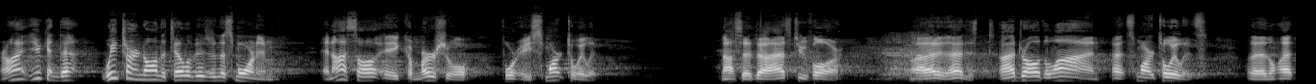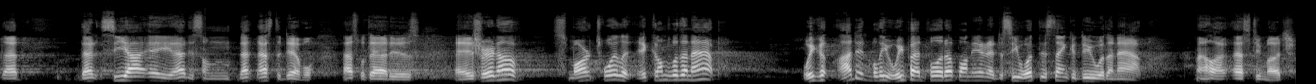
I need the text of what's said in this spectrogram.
right? You can, da- we turned on the television this morning and I saw a commercial for a smart toilet. And I said, no, that's too far. Uh, that, is, I draw the line at smart toilets. Uh, that, that, that CIA, that is some, that, that's the devil. That's what that is. And sure enough, smart toilet, it comes with an app. We, I didn't believe it. We had to pull it up on the internet to see what this thing could do with an app. That's too much.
